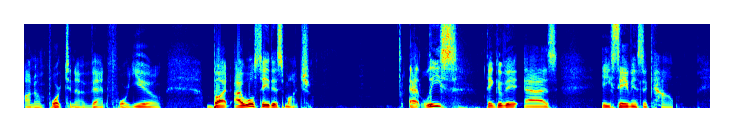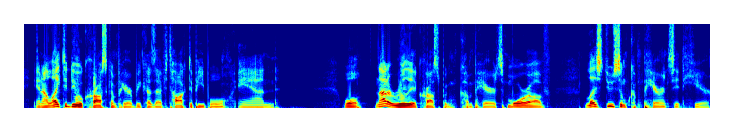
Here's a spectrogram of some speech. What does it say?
an unfortunate event for you. But I will say this much at least think of it as a savings account. And I like to do a cross compare because I've talked to people and, well, not a really a cross compare. It's more of let's do some comparison here.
